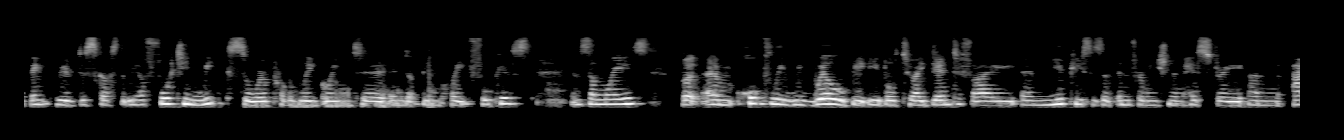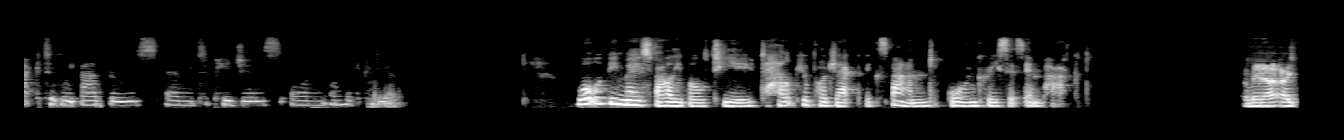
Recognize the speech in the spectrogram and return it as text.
I think we've discussed that we have 14 weeks, so we're probably going to end up being quite focused in some ways but um, hopefully we will be able to identify um, new pieces of information and history and actively add those um, to pages on, on Wikipedia. What would be most valuable to you to help your project expand or increase its impact? I mean, I,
